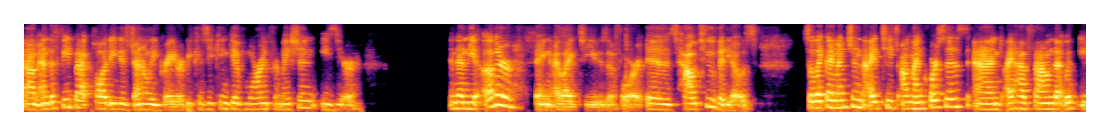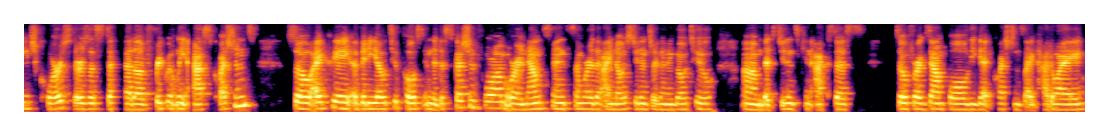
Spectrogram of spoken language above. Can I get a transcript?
Um, and the feedback quality is generally greater because you can give more information easier. And then the other thing I like to use it for is how-to videos. So like I mentioned, I teach online courses and I have found that with each course, there's a set of frequently asked questions. So I create a video to post in the discussion forum or announcements somewhere that I know students are gonna go to um, that students can access. So for example, you get questions like, how do I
